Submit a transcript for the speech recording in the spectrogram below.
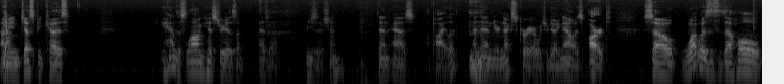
I Yeah. mean, just because you have this long history as a as a musician, then as a pilot, Mhm. and then your next career, what you're doing now, is art. So, what was the whole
